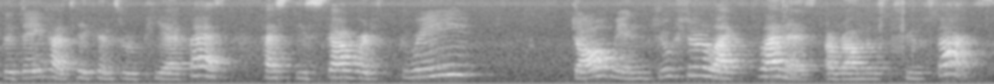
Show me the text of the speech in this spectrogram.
the data taken through PFS, has discovered three Jovian Jupiter-like planets around those two stars.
